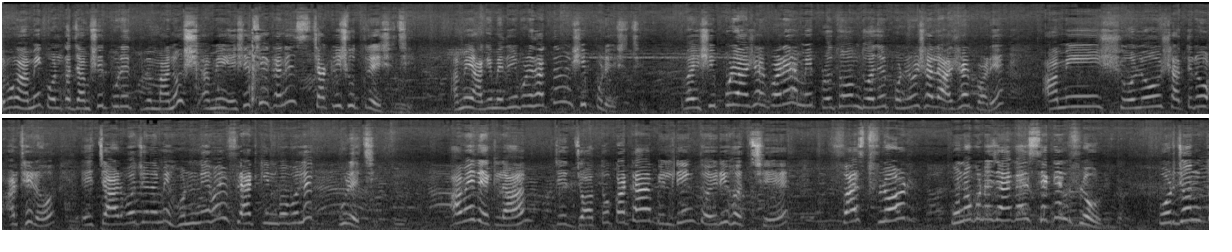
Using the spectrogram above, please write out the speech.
এবং আমি কলকাতা জামশেদপুরের মানুষ, আমি এসেছি এখানে, চাকরি সূত্রে এসেছি। আমি আগে মেদিনীপুরে থাকতাম শিবপুরে এসেছি। এবার শিবপুরে আসার পরে, আমি প্রথম দু হাজার পনেরো সালে আসার পরে, আমি ষোলো, সতেরো, আঠেরো, এই চার বছর আমি হন্যে হয়ে ফ্ল্যাট কিনবো বলে ঘুরেছি। আমি দেখলাম যে যত কটা বিল্ডিং তৈরি হচ্ছে ফার্স্ট ফ্লোর কোনো কোনো জায়গায় সেকেন্ড ফ্লোর পর্যন্ত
